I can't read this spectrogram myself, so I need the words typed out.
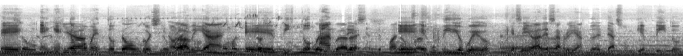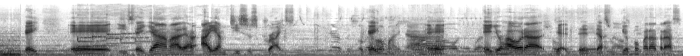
en, So, en estos yeah, momentos, por si no lo habían eh, visto antes, eh, es un videojuego que se lleva Eh, desarrollando desde hace un tiempito, ¿ok? Eh, y se llama I Am Jesus Christ. ¿ok? Oh my God. Eh, ellos ahora, desde hace un tiempo para atrás,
